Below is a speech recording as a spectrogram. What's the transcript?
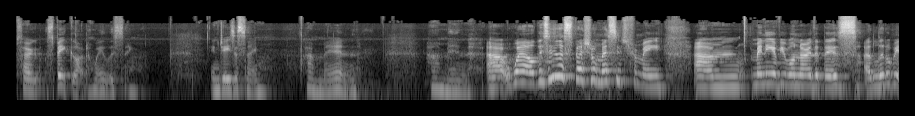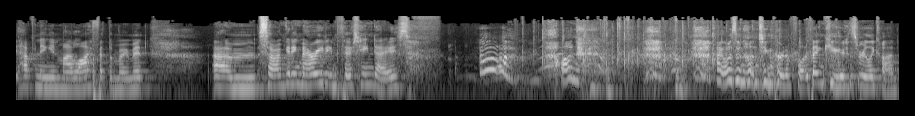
So, speak, God, we're listening. In Jesus' name, amen. Amen. Uh, well, this is a special message for me. Um, many of you will know that there's a little bit happening in my life at the moment. Um, so I'm getting married in 13 days. oh, no. I wasn't hunting for an applause. Thank you. It's really kind.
